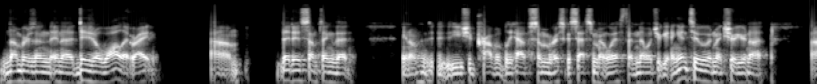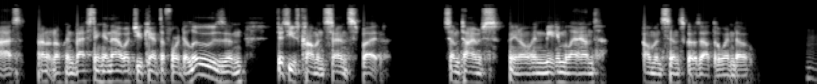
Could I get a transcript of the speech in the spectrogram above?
numbers in in a digital wallet, right? Um, that is something that you know you should probably have some risk assessment with and know what you're getting into and make sure you're not uh, I don't know, investing in that what you can't afford to lose and just use common sense. But sometimes, you know, in meme land, common sense goes out the window. Hmm,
